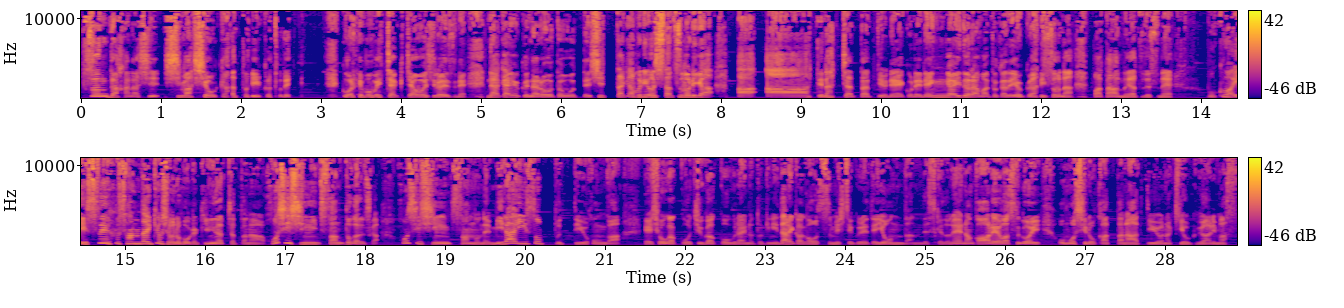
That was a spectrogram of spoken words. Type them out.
積んだ話しましょうか？ということでこれもめちゃくちゃ面白いですね。仲良くなろうと思って知ったかぶりをしたつもりが、あ、あーってなっちゃったっていうね。これ恋愛ドラマとかでよくありそうなパターンのやつですね。僕は SF 三大巨匠の方が気になっちゃったな。星新一さんとかですか？星新一さんのね、未来イソップっていう本が、えー、小学校、中学校ぐらいの時に誰かがおすすめしてくれて読んだんですけどね。なんかあれはすごい面白かったなっていうような記憶があります。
